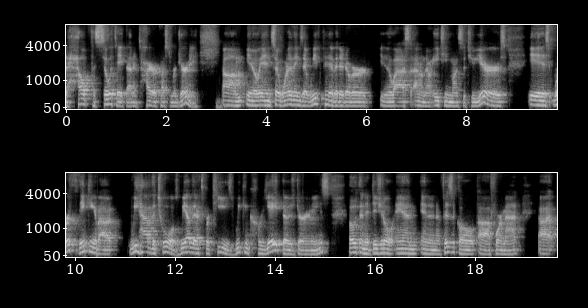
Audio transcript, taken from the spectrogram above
to help facilitate that entire customer journey. Um, you know, and so one of the things that we've pivoted over you know, the last, I don't know, 18 months to two years is we're thinking about we have the tools, we have the expertise, we can create those journeys both in a digital and, and in a physical uh, format. Uh,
